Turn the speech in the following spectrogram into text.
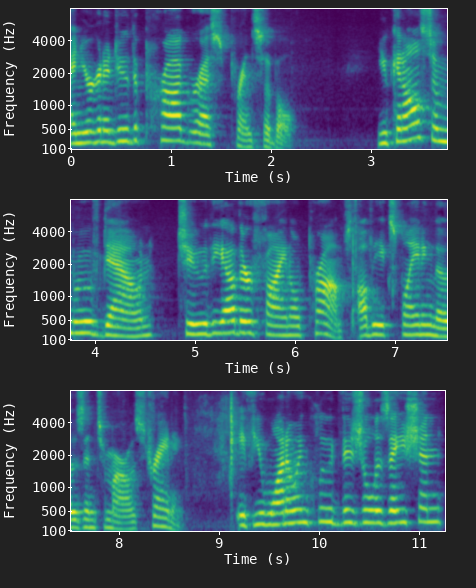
and you're going to do the progress principle. You can also move down to the other final prompts. I'll be explaining those in tomorrow's training. If you want to include visualization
